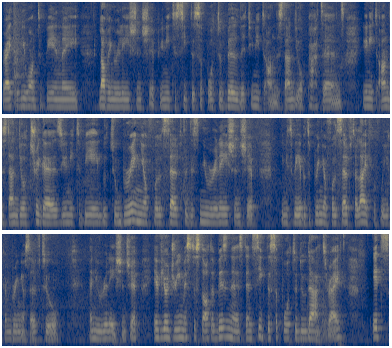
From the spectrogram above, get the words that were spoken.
right? If you want to be in a loving relationship, you need to seek the support to build it. You need to understand your patterns. You need to understand your triggers. You need to be able to bring your full self to this new relationship. You need to be able to bring your full self to life before you can bring yourself to a new relationship. If your dream is to start a business, then seek the support to do that, right? It's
